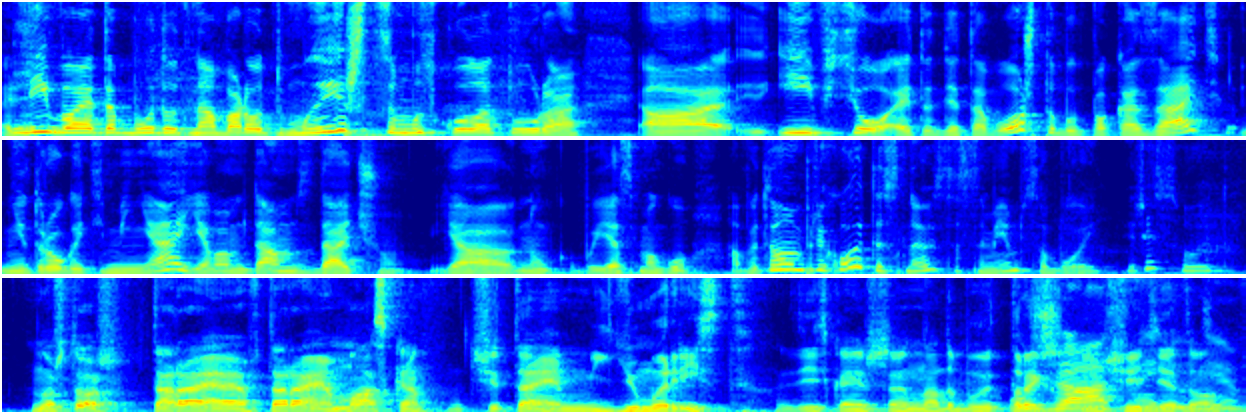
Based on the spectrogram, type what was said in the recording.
Либо это будут, наоборот, мышцы, мускулатура. а, и все это для того, чтобы показать, не трогайте меня, я вам дам сдачу. Я, ну, как бы я смогу. А потом он приходит и становится самим собой. И рисует. Ну что ж, вторая, вторая маска. Читаем. Юморист. Здесь, конечно, надо будет трек Ужасные включить люди. этого.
